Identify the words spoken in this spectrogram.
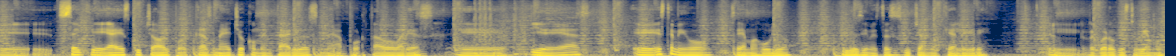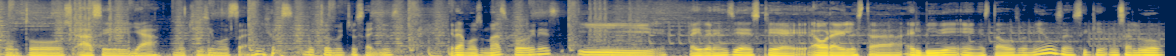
eh, sé que ha escuchado el podcast, me ha hecho comentarios, me ha aportado varias eh, ideas. este amigo se llama Julio. Julio, si me estás escuchando, qué alegre. recuerdo que estuvimos juntos hace ya muchísimos años, muchos, muchos años. Éramos más jóvenes y la diferencia es que ahora él está, él vive en Estados Unidos, así que un saludo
